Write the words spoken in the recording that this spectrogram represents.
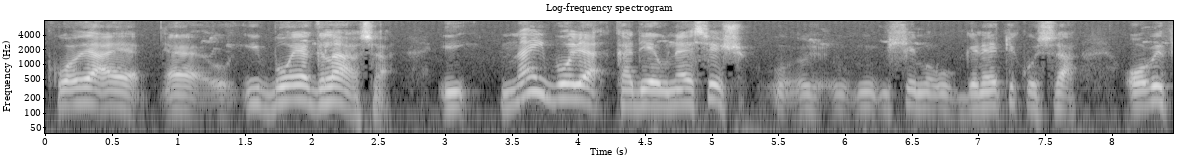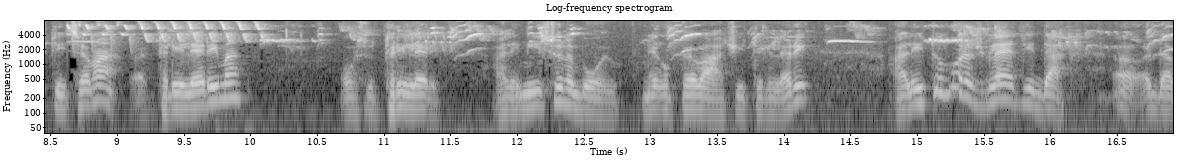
koja je e, i boja glasa i najbolja kad je uneseš mislim, u genetiku sa ovih pticama, trilerima, ovo su trileri, ali nisu na boju, nego pevači trileri, ali tu moraš gledati da, da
